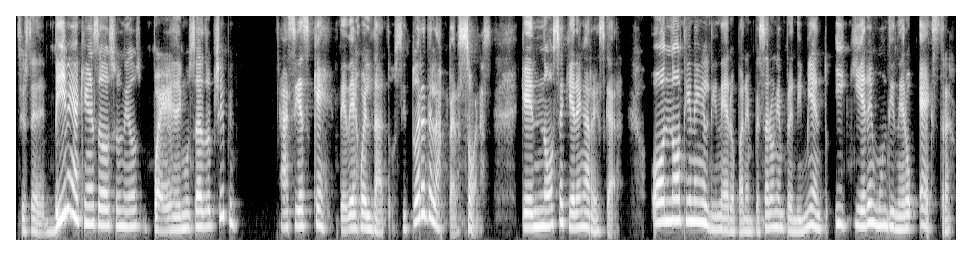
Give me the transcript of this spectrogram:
Si ustedes viven aquí en Estados Unidos, pueden usar dropshipping. Así es que te dejo el dato. Si tú eres de las personas que no se quieren arriesgar o no tienen el dinero para empezar un emprendimiento y quieren un dinero extra,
